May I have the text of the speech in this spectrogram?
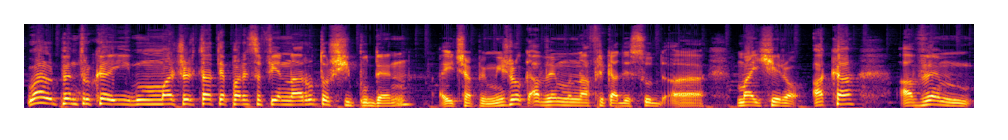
Well, pentru că majoritatea pare să fie Naruto și Puden aici pe mijloc. Avem în Africa de Sud uh, My Hero Aka, avem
